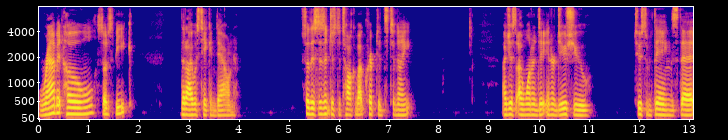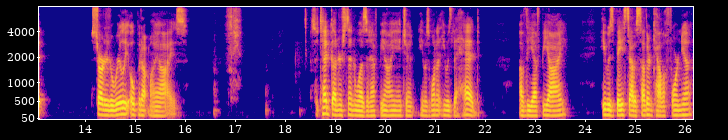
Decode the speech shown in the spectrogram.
rabbit hole, so to speak, that I was taken down. So this isn't just to talk about cryptids tonight. I just I wanted to introduce you to some things that started to really open up my eyes. So Ted Gunderson was an FBI agent. He was one of, he was the head of the FBI. He was based out of Southern California.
